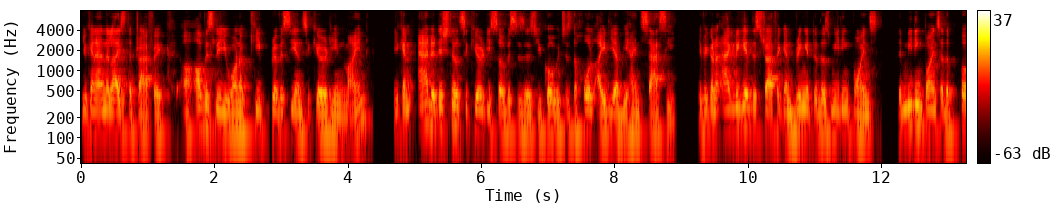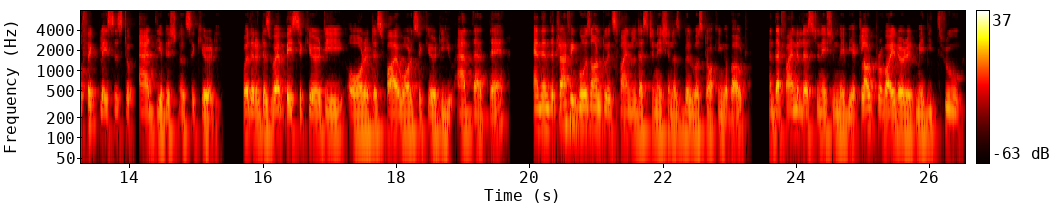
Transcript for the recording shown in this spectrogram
you can analyze the traffic. Uh, obviously, you want to keep privacy and security in mind. You can add additional security services as you go, which is the whole idea behind SASE if you're going to aggregate this traffic and bring it to those meeting points, the meeting points are the perfect places to add the additional security. Whether it is web-based security or it is firewall security, you add that there. And then the traffic goes on to its final destination, as Bill was talking about. And that final destination may be a cloud provider, it may be through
